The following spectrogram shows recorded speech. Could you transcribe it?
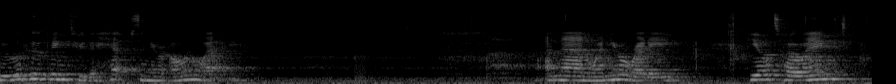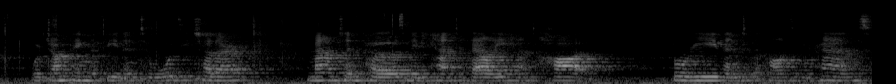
hula hooping through the hips in your own way. And then when you're ready, heel toeing or jumping the feet in towards each other, mountain pose, maybe hand to belly, hand to heart. Breathe into the palms of your hands.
